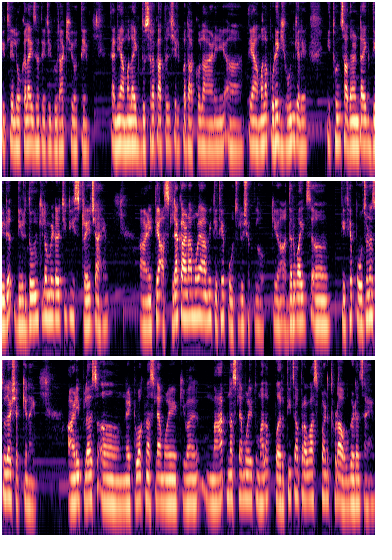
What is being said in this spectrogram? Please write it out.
तिथले लोकलाईज होते जे गुराखी होते त्यांनी आम्हाला एक दुसरं कातल शिल्प दाखवलं आणि ते आम्हाला पुढे घेऊन गेले. इथून साधारणतः एक दीड दीड दोन किलोमीटरची ती स्ट्रेच आहे. आणि ते असल्या कारणामुळे आम्ही तिथे पोचलू शकलो किंवा अदरवाईज तिथे पोचणंसुद्धा शक्य नाही. आणि प्लस नेटवर्क नसल्यामुळे किंवा मॅप नसल्यामुळे तुम्हाला परतीचा प्रवास पण थोडा अवघडच आहे.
